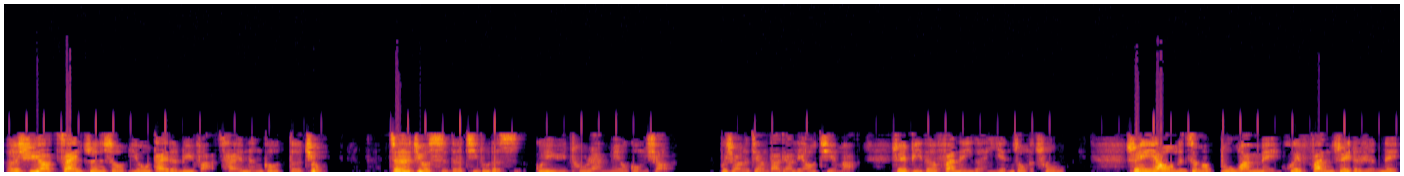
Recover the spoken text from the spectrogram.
而需要再遵守犹太的律法才能够得救。这就使得基督的死归于突然，没有功效了。不晓得这样大家了解吗？所以彼得犯了一个很严重的错误。所以要我们这么不完美、会犯罪的人类。”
